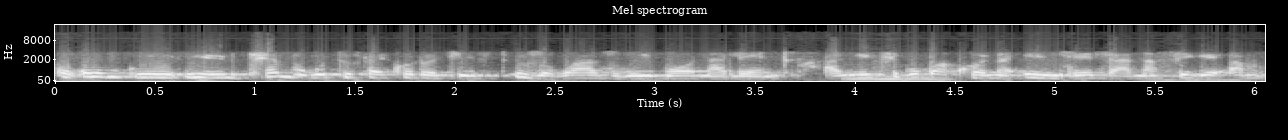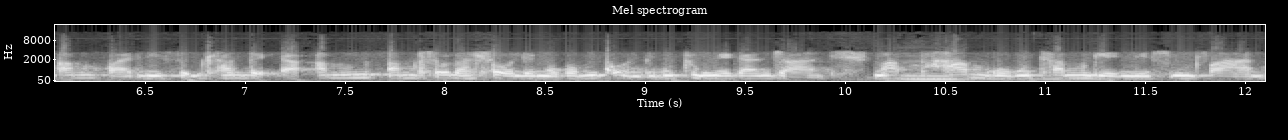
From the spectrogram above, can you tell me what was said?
ngithemba ukuthi u-psychologist uzokwazi ukuyibona lento angithi kuba khona indledlana afike ambhalise mhlambe amhlola-hlole ngokomqondo ukuthi ume kanjani ngaphambi kokuthi amngenise umfana.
